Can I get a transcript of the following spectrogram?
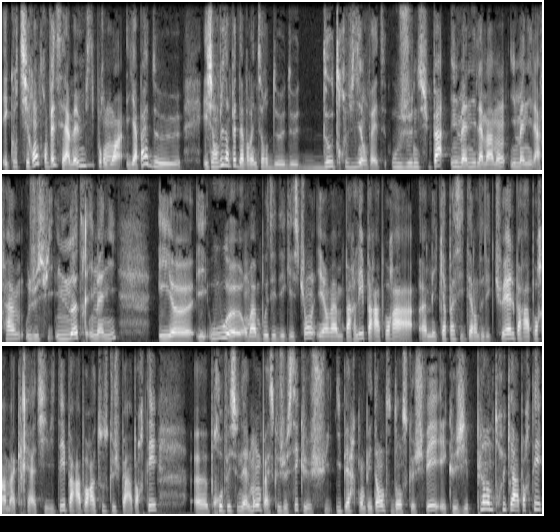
Et quand il rentre en fait c'est la même vie pour moi. Il n'y a pas de et j'ai envie en fait d'avoir une sorte de d'autre vie en fait où je ne suis pas Imani la maman Imani la femme où je suis une autre Imani et, euh, et où euh, on va me poser des questions et on va me parler par rapport à, mes capacités intellectuelles, par rapport à ma créativité, par rapport à tout ce que je peux apporter euh, professionnellement parce que je sais que je suis hyper compétente dans ce que je fais et que j'ai plein de trucs à apporter.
